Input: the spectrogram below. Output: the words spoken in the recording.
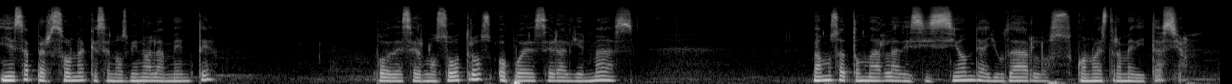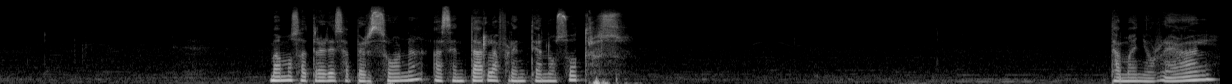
Y esa persona que se nos vino a la mente puede ser nosotros o puede ser alguien más. Vamos a tomar la decisión de ayudarlos con nuestra meditación. Vamos a traer a esa persona a sentarla frente a nosotros. Tamaño real.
